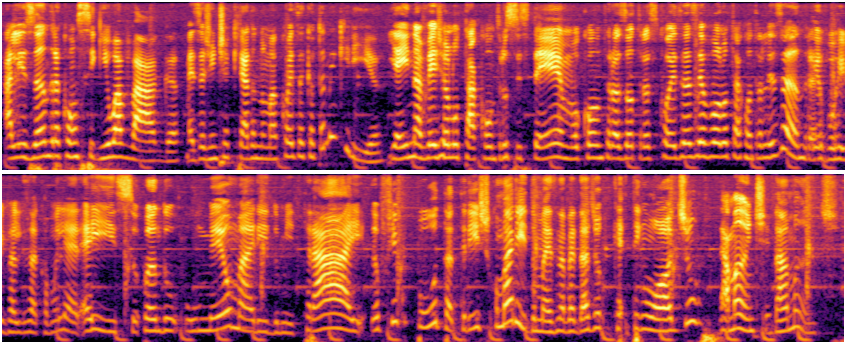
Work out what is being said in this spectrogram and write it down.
a Lisandra conseguiu a vaga. Mas a gente é criada numa coisa que eu também queria. E aí, na vez de eu lutar contra o sistema, contra as outras coisas, eu vou lutar contra a Lisandra. Eu vou rivalizar com a mulher. É isso. Quando o meu marido me trai, eu fico puta, triste com o marido, mas na verdade eu tenho ódio Da amante. da amante.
